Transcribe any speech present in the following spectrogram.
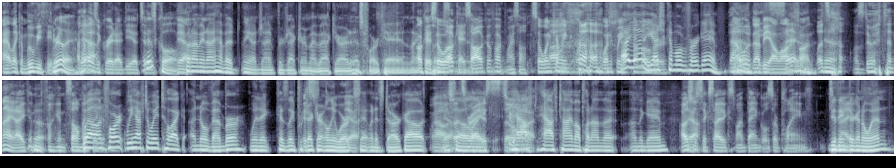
at like a movie theater. Really? I thought that was a great idea. Too. It is cool, Yeah. but I mean, I have a you know giant projector in my backyard. It has 4K and like. Okay, so- okay, so I'll go fuck myself. so when can we when, uh, when can we? oh come yeah, you guys should come over for a game. That Yeah. would That'd be a lot of fun. Let's Yeah. let's do it tonight. I can Yeah. fucking sell my. Well, ticket. unfor- we have to wait till like a November when it because like projector only works yeah. when it's dark out. Wow, And that's so right. like It's still half hot. halftime, I'll put on the on the game. I was just excited because my Bengals are playing. Do you think they're gonna win?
